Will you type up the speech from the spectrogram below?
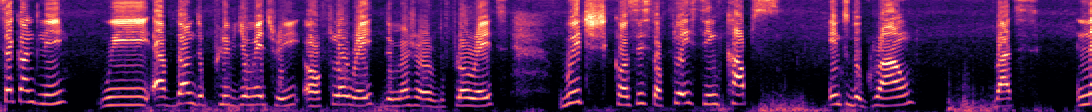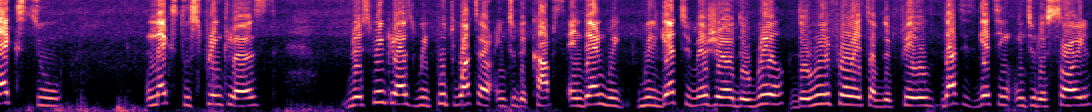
Secondly, we have done the pluviometry or flow rate, the measure of the flow rate, which consists of placing cups into the ground but next to next to sprinklers. The sprinklers will put water into the cups and then we will get to measure the real the real flow rate of the field that is getting into the soil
